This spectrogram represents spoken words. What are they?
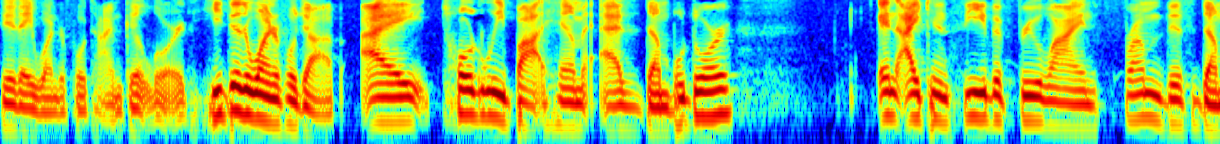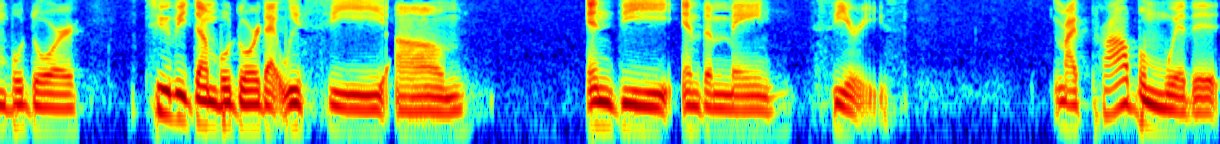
did a wonderful time. Good lord, he did a wonderful job. I totally bought him as Dumbledore, and I can see the through line from this Dumbledore to the Dumbledore that we see um, in the in the main series. My problem with it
